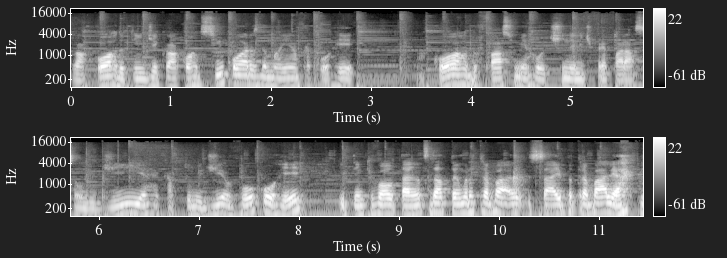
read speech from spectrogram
eu acordo, tem dia que eu acordo 5 horas da manhã para correr, acordo, faço minha rotina ali de preparação do dia, recapitulo o dia, vou correr e tenho que voltar antes da Tâmara sair para trabalhar.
